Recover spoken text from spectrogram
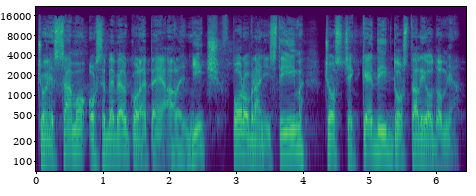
čo je samo o sebe veľkolepé, ale nič v porovnaní s tým, čo ste kedy dostali odo mňa.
